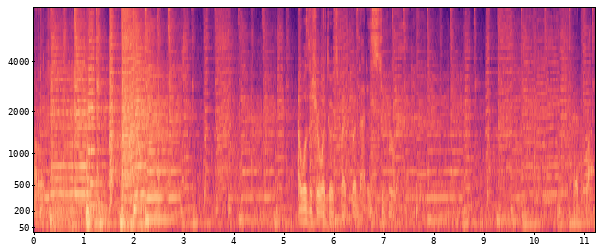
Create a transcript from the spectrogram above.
I don't know. I wasn't sure what to expect, but that is super rad. Dead flat.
